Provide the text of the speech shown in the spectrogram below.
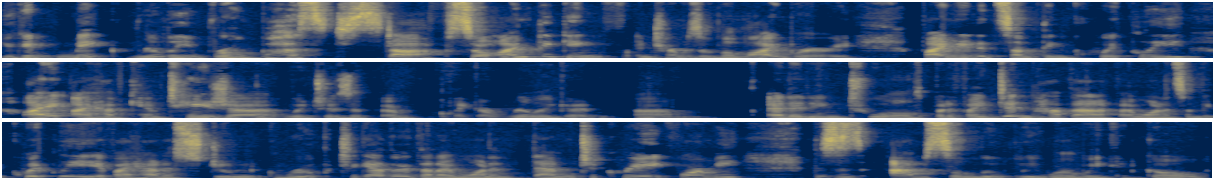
you can make really robust stuff. So I'm thinking in terms of the library. If I needed something quickly, I, I have Camtasia, which is a, a like a really good um, editing tools. But if I didn't have that, if I wanted something quickly, if I had a student group together that I wanted them to create for me, this is absolutely where we could go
